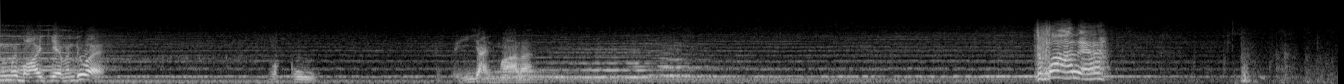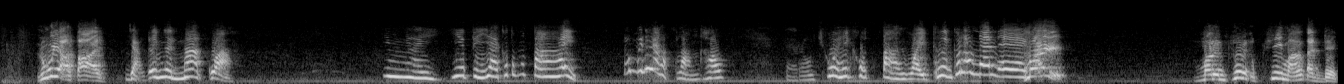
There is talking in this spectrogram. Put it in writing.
มึงไปบอยเกียร์มันด้วย ว่ากูไอ้ตีใหญ่มาแล้วจะบ้าไงฮะรู้อยากตาย อยากได้เงินมากกว่า ยังไงเฮียตีใหญ่ก็ต้องตายต้องไม่ได้หักหลังเขาแแต่เราช่วยให้เขาตายไวขึ้นก็เท่านั้นเอง ไม่ มันเป็นเพื่อนกับพี่มาตั้งแต่เด็ก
